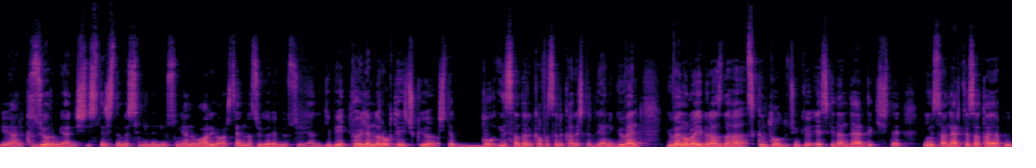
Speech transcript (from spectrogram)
yani kızıyorum yani işte ister istemez sinirleniyorsun. Yani var ya var sen nasıl göremiyorsun yani gibi söylemler ortaya çıkıyor. İşte bu insanların kafasını karıştırdı. Yani güven güven olayı biraz daha sıkıntı oldu. Çünkü eskiden derdik işte insan herkes hata yapıyor,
